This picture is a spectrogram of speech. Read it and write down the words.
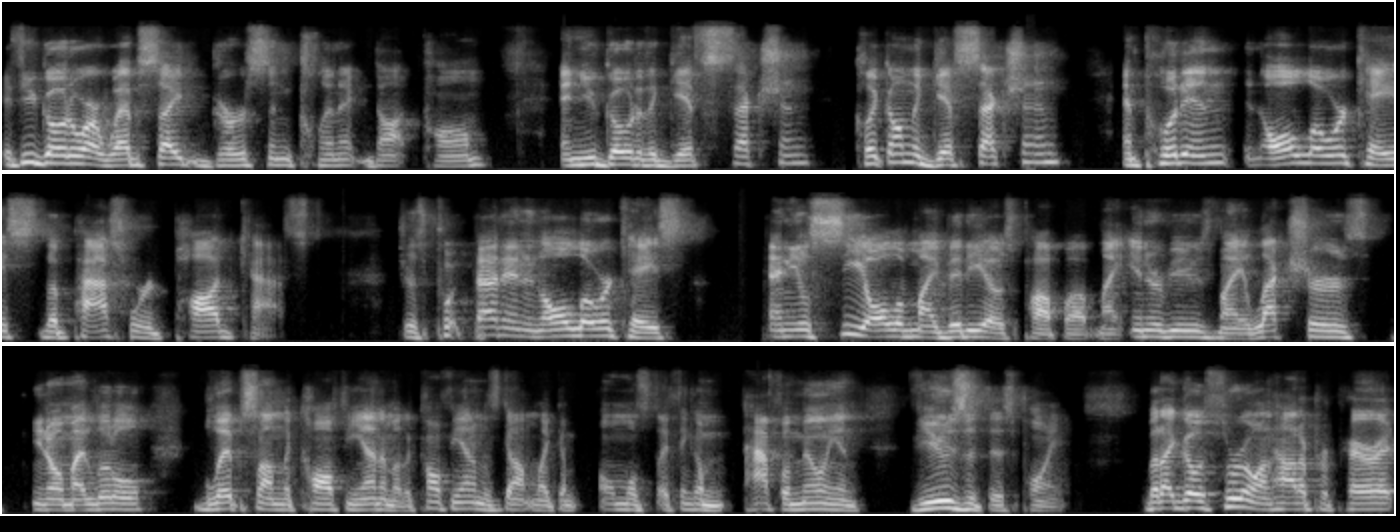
if you go to our website gersonclinic.com and you go to the gifts section, click on the gift section and put in in all lowercase the password podcast. Just put that in in all lowercase, and you'll see all of my videos pop up, my interviews, my lectures, you know, my little blips on the coffee enema. The coffee enema has gotten like a, almost, I think, a half a million views at this point. But I go through on how to prepare it,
